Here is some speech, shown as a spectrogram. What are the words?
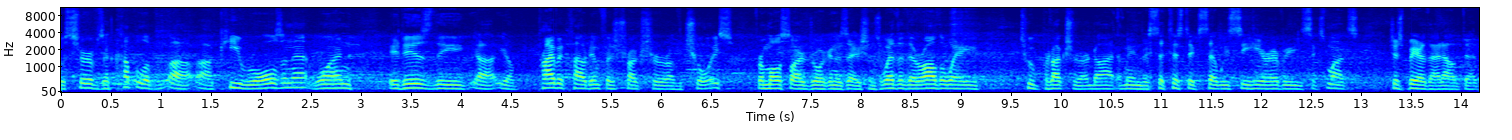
know, serves a couple of uh, uh, key roles in that. One, it is the uh, you know, private cloud infrastructure of choice for most large organizations, whether they're all the way to production or not. I mean, the statistics that we see here every six months just bear that out, that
